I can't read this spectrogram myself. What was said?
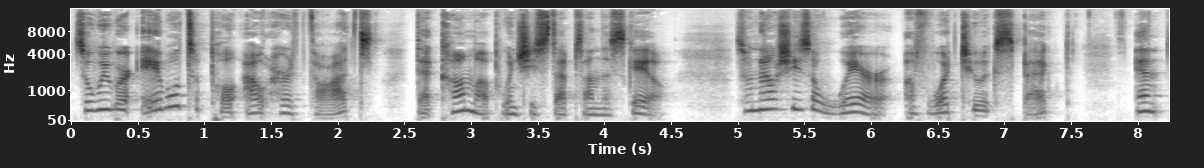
So we were able to pull out her thoughts that come up when she steps on the scale. So now she's aware of what to expect. And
